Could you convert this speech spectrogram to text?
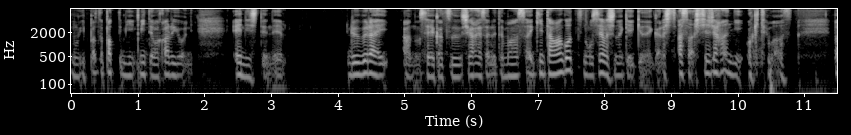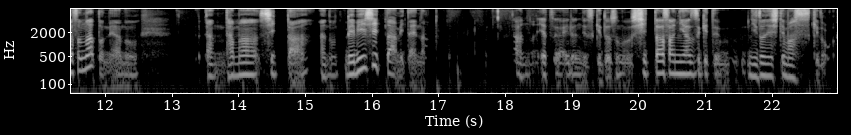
もう一発パッて見見て分かるように絵にしてねるぐらいあの生活支配されてます最近たまごっちのお世話しなきゃいけないから朝7時半に起きてます。まあ、その後ねあのあのタマシッターあのベビーシッターみたいなあのやつがいるんですけどそのシッターさんに預けて二度寝してますけど。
